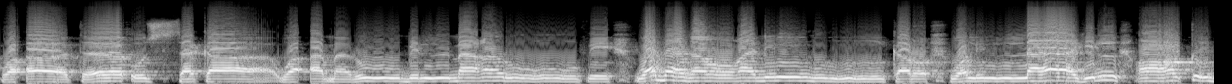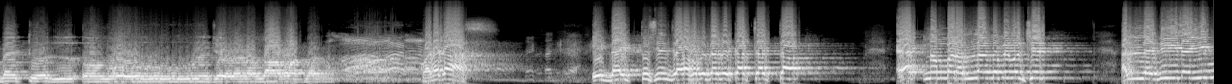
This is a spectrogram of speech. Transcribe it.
الأرض أقاموا الصلاة وآتاءوا الزكاة وأمروا بالمعروف ونهوا عن المنكر ولله العاقبة الأمور جل الله أكبر কটা কাজ এই দায়িত্বশীল যারা হবে তাদের কাজ চারটা এক নম্বর আল্লাহ নবী বলছেন الذين إن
